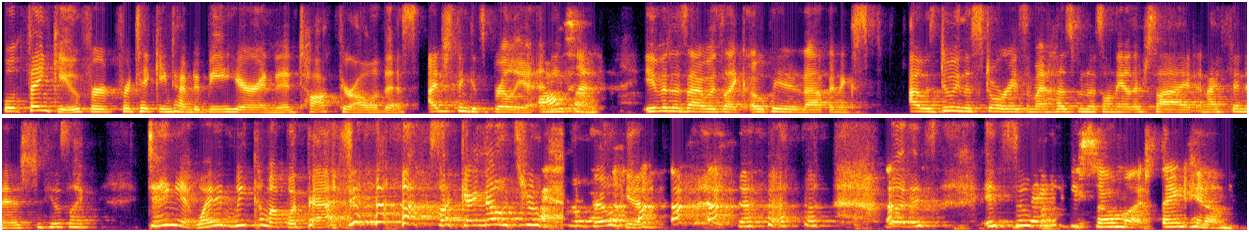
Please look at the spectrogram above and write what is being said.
Well, thank you for for taking time to be here and, and talk through all of this. I just think it's brilliant. Awesome. And even, even as I was like opening it up and ex- I was doing the stories and my husband was on the other side and I finished and he was like, dang it, why didn't we come up with that? I was like, I know it's really so brilliant. but it's it's so Thank you so much. Thank him.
